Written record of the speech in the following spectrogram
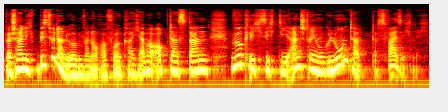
Wahrscheinlich bist du dann irgendwann auch erfolgreich, aber ob das dann wirklich sich die Anstrengung gelohnt hat, das weiß ich nicht.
